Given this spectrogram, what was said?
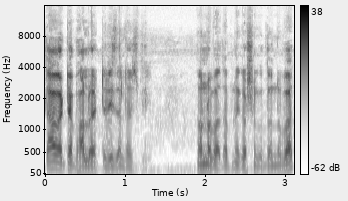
তাও একটা ভালো একটা রেজাল্ট আসবে। ধন্যবাদ আপনাকে অসংখ্য ধন্যবাদ।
